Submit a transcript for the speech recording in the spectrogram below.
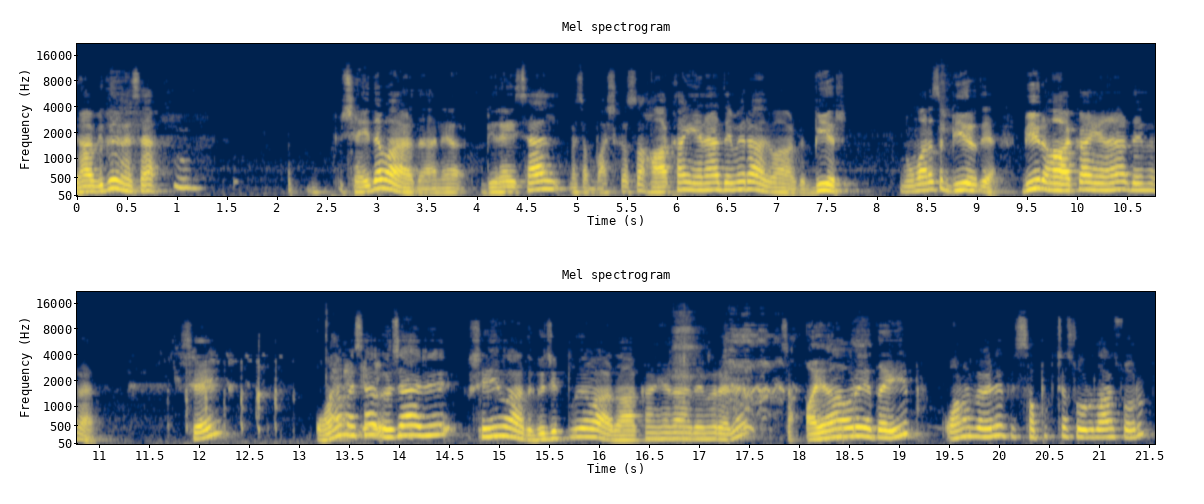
Ya bir de mesela şey de vardı hani bireysel mesela başkası Hakan Yener Demirel vardı. Bir. Numarası bir diye. Bir Hakan Yener Demirel. Şey ona mesela özel bir şeyi vardı. Gıcıklığı vardı Hakan Yener Demirel'e. Mesela ayağı oraya dayayıp ona böyle bir sapıkça sorular sorup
